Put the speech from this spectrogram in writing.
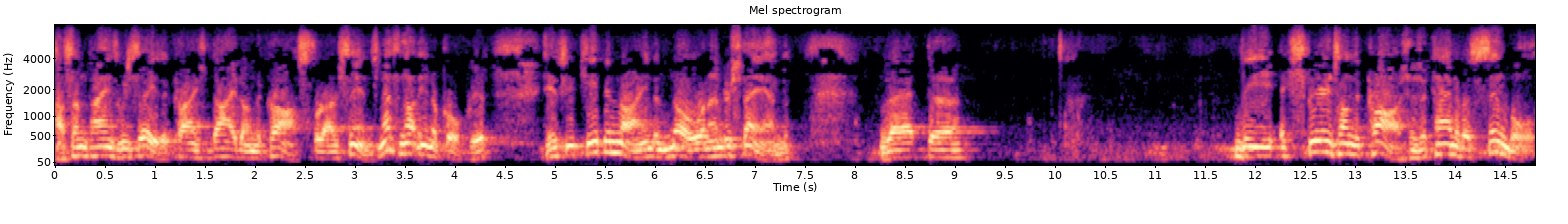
Now sometimes we say that Christ died on the cross for our sins, and that's not inappropriate if you keep in mind and know and understand that uh, the experience on the cross is a kind of a symbol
